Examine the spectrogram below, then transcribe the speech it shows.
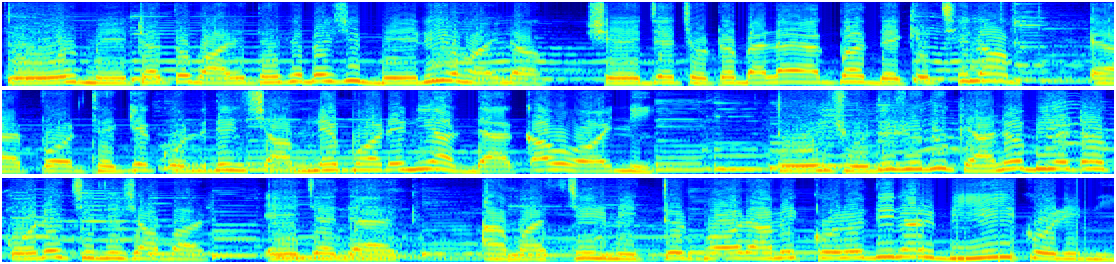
তোর মেয়েটা তো বাড়ি থেকে বেশি বেরই হয় না। সে যে ছোটবেলায় একবার দেখেছিলাম, এরপর থেকে কোনোদিন সামনে পড়েনি আর দেখাও হয়নি। তুই শুধু শুধু কেন বিয়েটা করেছিলিস আবার? এই যে দেখ আমার স্ত্রীর মৃত্যুর পর আমি কোনোদিন আর বিয়েই করিনি।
